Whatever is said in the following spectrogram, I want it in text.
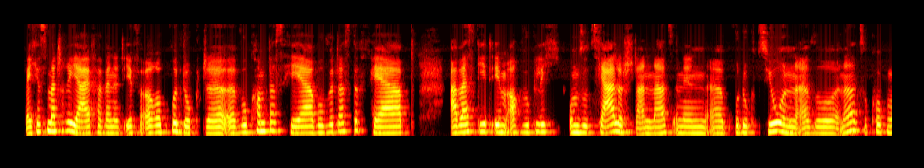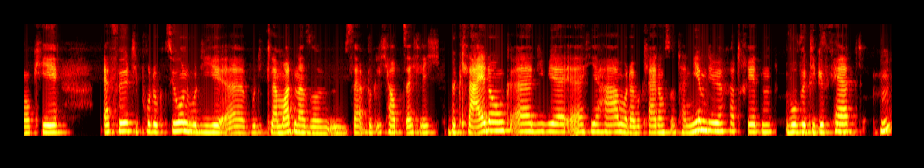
welches Material verwendet ihr für eure Produkte? Äh, wo kommt das her? Wo wird das gefärbt? Aber es geht eben auch wirklich um soziale Standards in den äh, Produktionen. Also ne, zu gucken, okay, erfüllt die Produktion, wo die, äh, wo die Klamotten, also ist ja wirklich hauptsächlich Bekleidung, äh, die wir äh, hier haben oder Bekleidungsunternehmen, die wir vertreten. Wo wird die gefertigt? Hm?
